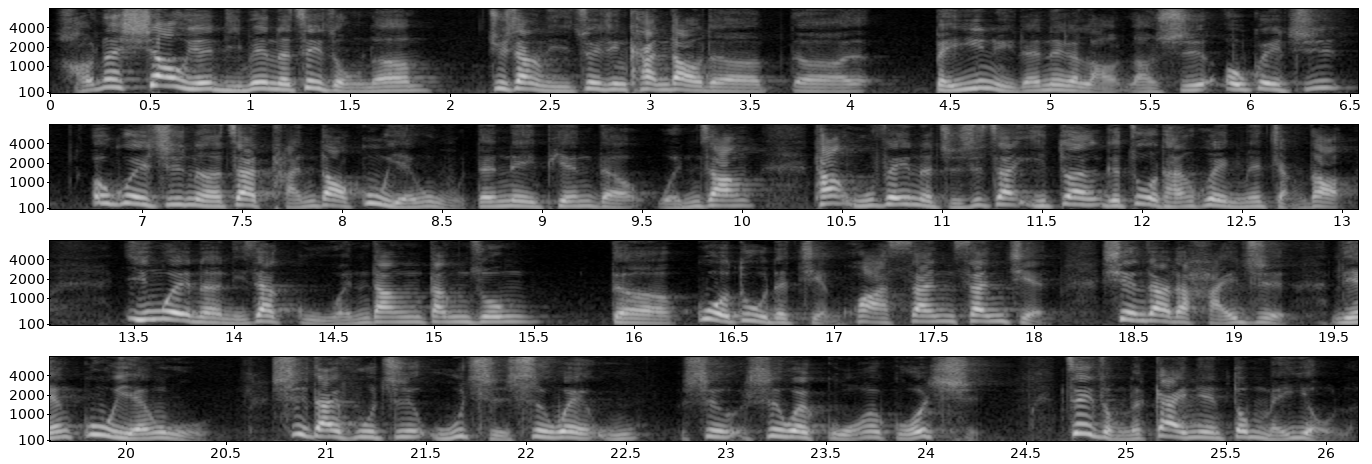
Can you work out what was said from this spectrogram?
好，那校园里面的这种呢，就像你最近看到的的北一女的那个老老师欧桂芝。欧桂芝呢，在谈到顾炎武的那篇的文章，他无非呢，只是在一段一个座谈会里面讲到，因为呢，你在古文当当中的过度的简化删删减，现在的孩子连顾炎武士大夫之无耻是为无是是为国国耻这种的概念都没有了。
